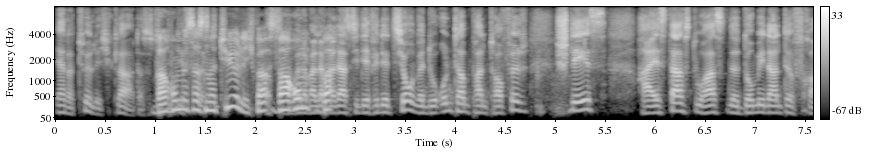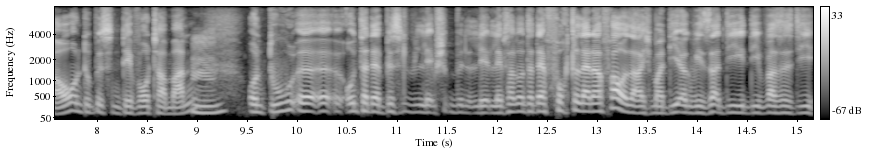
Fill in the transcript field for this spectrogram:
Ja, natürlich, klar. Das Warum die- ist das natürlich? Das- Warum? Weil, weil, weil das ist die Definition. Wenn du unterm Pantoffel stehst, heißt das, du hast eine dominante Frau und du bist ein devoter Mann Mhm. und du äh, unter der bist, lebst, halt unter der Fuchtel deiner Frau, sag ich mal, die irgendwie, die, die, was ist die,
